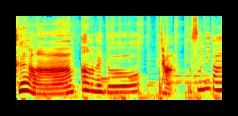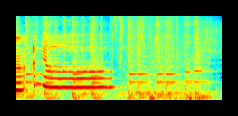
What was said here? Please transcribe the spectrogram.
그럼 오늘도.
